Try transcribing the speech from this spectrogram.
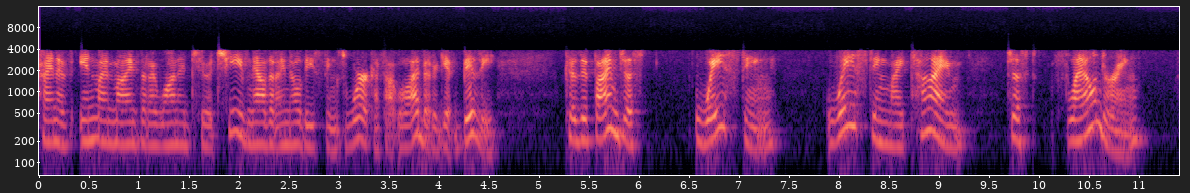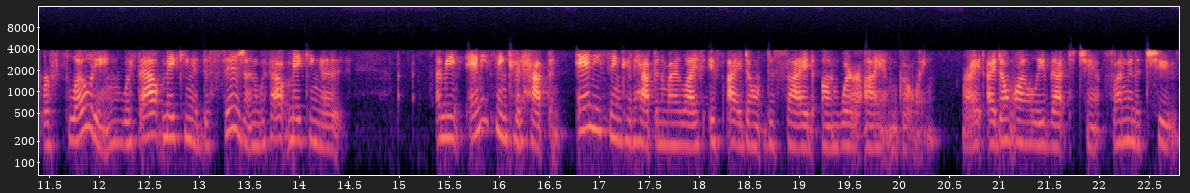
kind of in my mind that I wanted to achieve. Now that I know these things work, I thought, well, I better get busy. Because if I'm just wasting, wasting my time just floundering or floating without making a decision, without making a, I mean, anything could happen. Anything could happen in my life if I don't decide on where I am going, right? I don't want to leave that to chance. So I'm going to choose.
